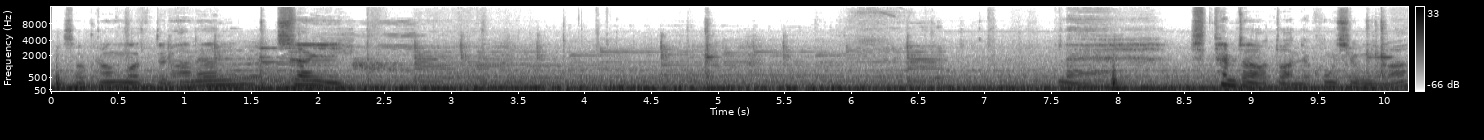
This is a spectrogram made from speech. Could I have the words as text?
그래서 그런 것들 하는 시장이 네. 스팸 전화가 또 왔네요. 070 전화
